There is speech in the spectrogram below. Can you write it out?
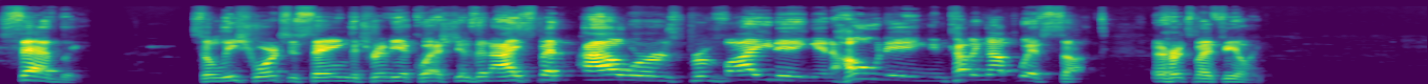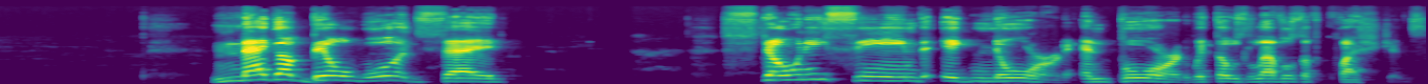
sadly. So Lee Schwartz is saying the trivia questions that I spent hours providing and honing and coming up with sucked. It hurts my feeling. Mega Bill Woods said Stoney seemed ignored and bored with those levels of questions.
